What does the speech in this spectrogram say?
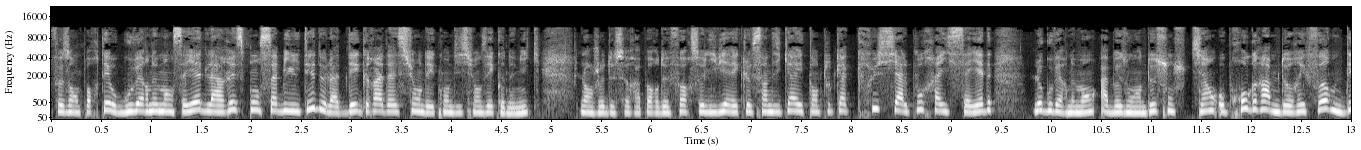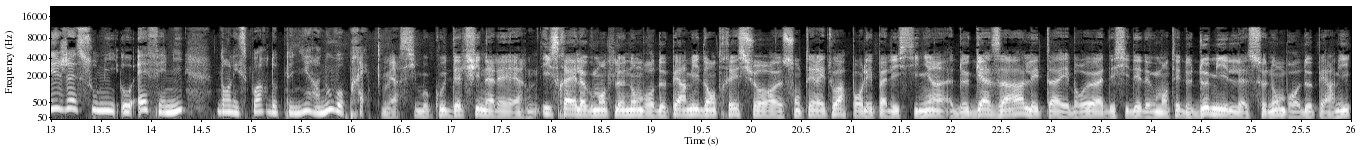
faisant porter au gouvernement Sayed la responsabilité de la dégradation des conditions économiques. L'enjeu de ce rapport de force, Olivier, avec le syndicat est en tout cas crucial pour Raïs Sayed. Le gouvernement a besoin de son soutien au programme de réforme déjà soumis au FMI dans l'espoir d'obtenir un nouveau prêt. Merci beaucoup Delphine Allaire. Israël augmente le nombre de permis d'entrée sur son territoire pour les Palestiniens de Gaza. L'État hébreu a décidé d'augmenter de 2000 ce nombre de permis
